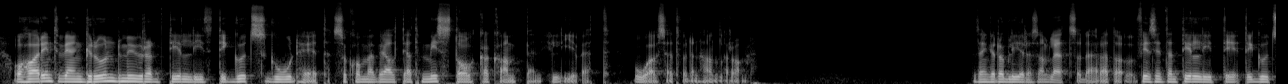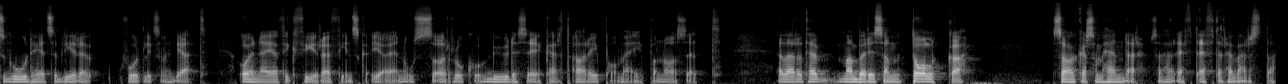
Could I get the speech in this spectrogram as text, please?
Och har inte vi en grundmurad tillit till Guds godhet så kommer vi alltid att misstolka kampen i livet, oavsett vad den handlar om. Jag tänker då blir det som lätt sådär att då, finns inte en tillit till, till Guds godhet så blir det fort liksom det att oj nej, jag fick fyra i finska, jag är nog sorroko, Gud är säkert arg på mig på något sätt. Eller att man börjar som tolka saker som händer så här efter, efter det värsta.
